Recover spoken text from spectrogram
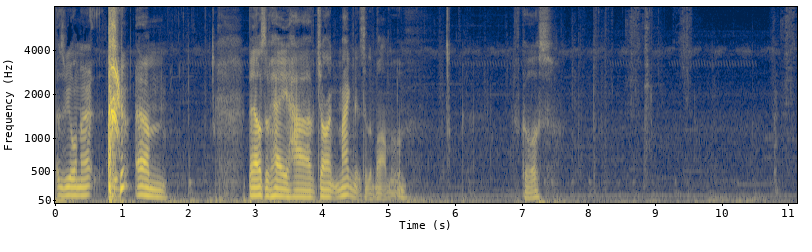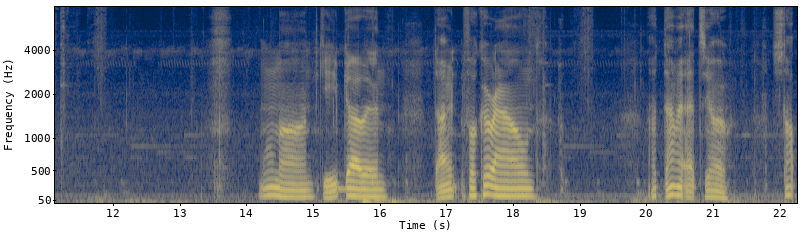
As we all know, um, bales of hay have giant magnets at the bottom of them. Of course. Come on, keep going. Don't fuck around. Oh damn it, Ezio. Stop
